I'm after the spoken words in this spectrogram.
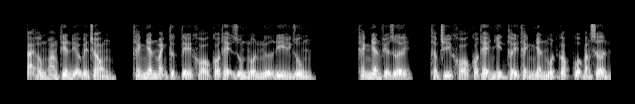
Tại hồng hoang thiên địa bên trong, thánh nhân mạnh thực tế khó có thể dùng ngôn ngữ đi hình dung. Thánh nhân phía dưới, thậm chí khó có thể nhìn thấy thánh nhân một góc của băng sơn.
